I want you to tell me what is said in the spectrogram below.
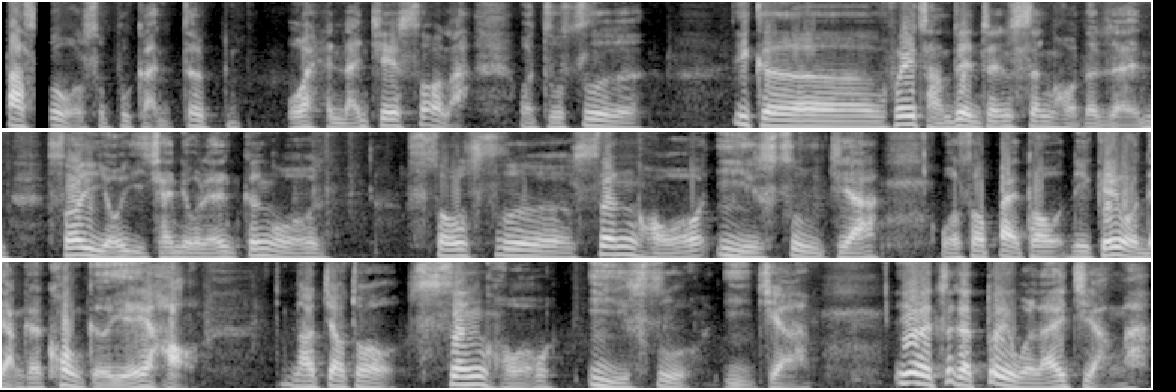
大师我是不敢，这我很难接受了，我只是。一个非常认真生活的人，所以有以前有人跟我说是生活艺术家，我说拜托你给我两个空格也好，那叫做生活艺术与家，因为这个对我来讲啊，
